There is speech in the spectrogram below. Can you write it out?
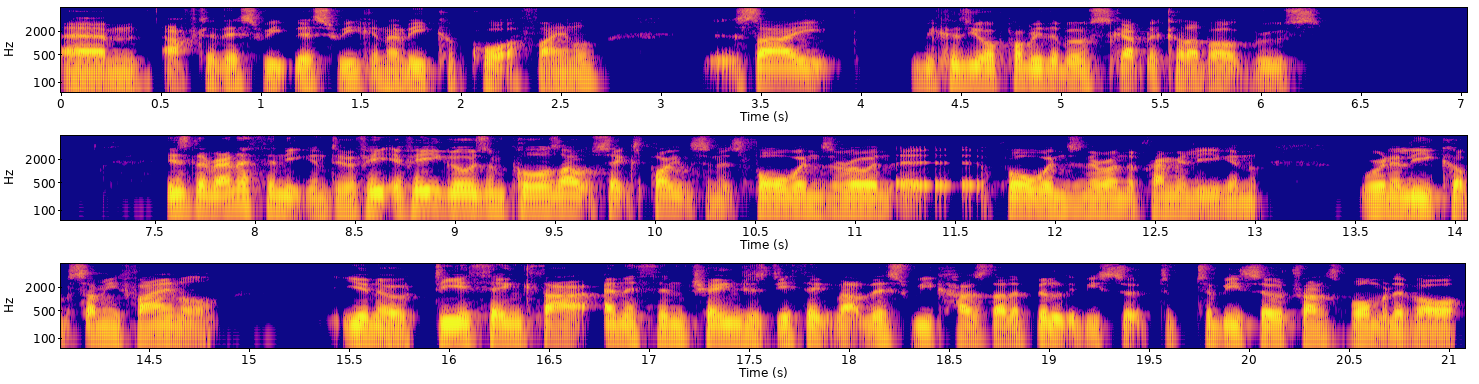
um, after this week, this week in a League Cup quarter final. Si, because you're probably the most skeptical about Bruce, is there anything he can do if he if he goes and pulls out six points and it's four wins in a row, uh, four wins in a row in the Premier League and we're in a League Cup semi final? You know, do you think that anything changes? Do you think that this week has that ability to be so, to, to be so transformative, or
